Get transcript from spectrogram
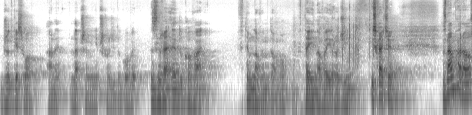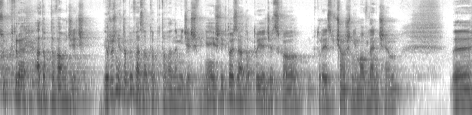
brzydkie słowo, ale lepsze mi nie przychodzi do głowy, zreedukowani w tym nowym domu, w tej nowej rodzinie. I słuchajcie, znam parę osób, które adoptowało dzieci. Różnie to bywa z adoptowanymi dziećmi. Nie? Jeśli ktoś zaadoptuje dziecko, które jest wciąż niemowlęciem, y,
